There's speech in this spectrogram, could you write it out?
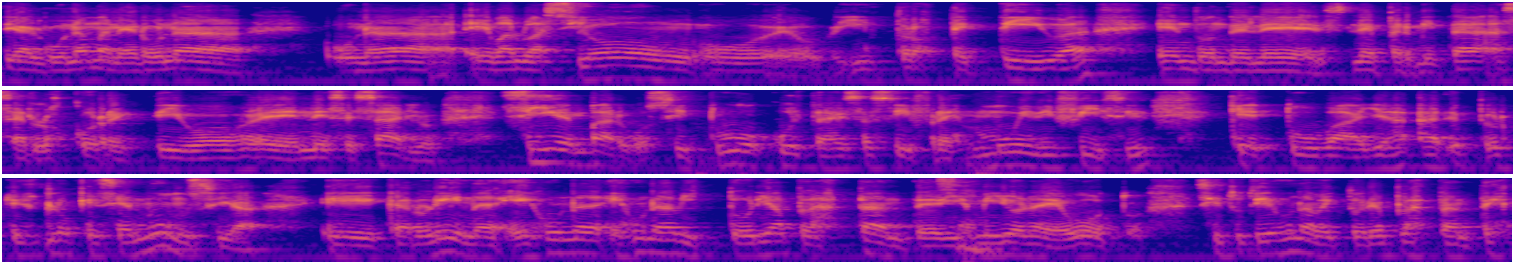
de alguna manera, una una evaluación o, introspectiva en donde les, le permita hacer los correctivos eh, necesarios. Sin embargo, si tú ocultas esa cifra, es muy difícil que tú vayas, a, porque lo que se anuncia, eh, Carolina, es una, es una victoria aplastante de 10 millones de votos. Si tú tienes una victoria aplastante, es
